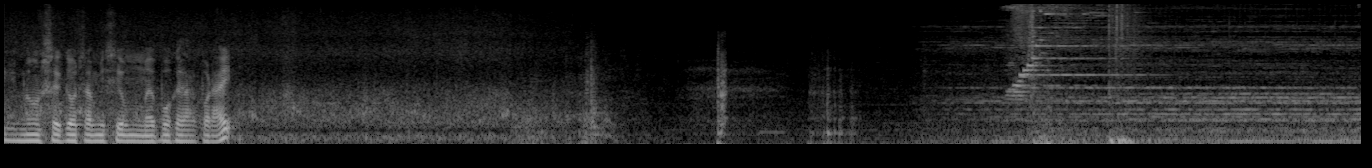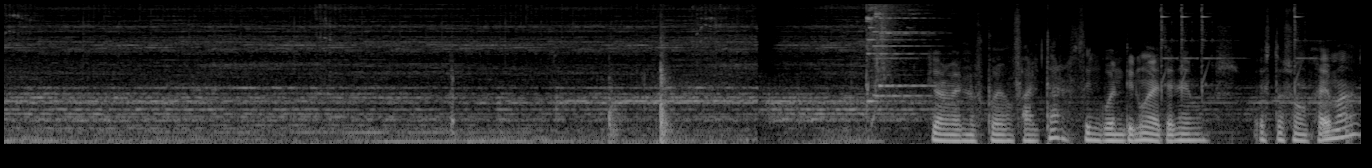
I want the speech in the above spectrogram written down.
Y no sé qué otra misión me puede quedar por ahí. Pueden faltar? 59 tenemos. Estos son gemas.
